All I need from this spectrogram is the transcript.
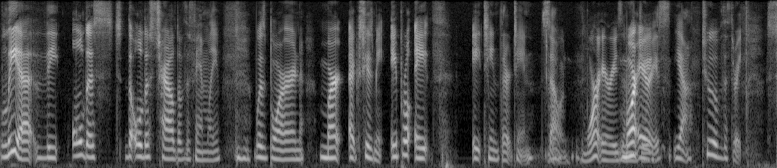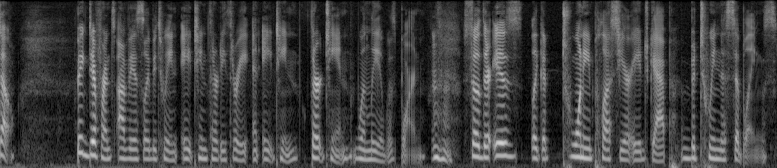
Leah, the oldest, the oldest child of the family, Mm-hmm. was born Mar- excuse me, April eighth, eighteen thirteen. So Oh, more Aries. more energy. Aries, yeah, two of the three. So big difference, obviously, between eighteen thirty three and eighteen thirteen when Leah was born. Mm-hmm. So there is like a twenty plus year age gap between the siblings.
